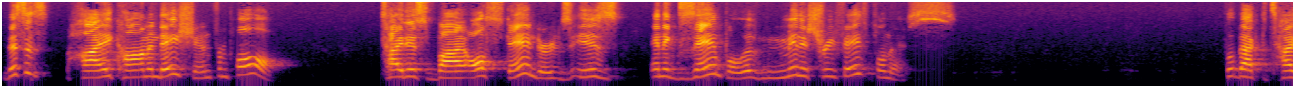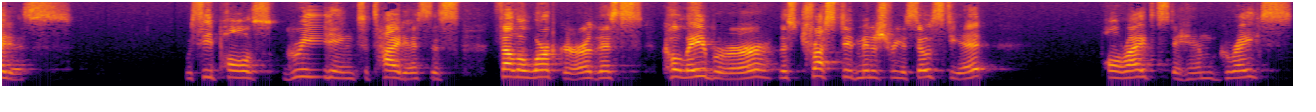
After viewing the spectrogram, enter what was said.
This is high commendation from Paul. Titus, by all standards, is an example of ministry faithfulness. Flip back to Titus. We see Paul's greeting to Titus, this fellow worker, this co laborer, this trusted ministry associate. Paul writes to him, Grace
